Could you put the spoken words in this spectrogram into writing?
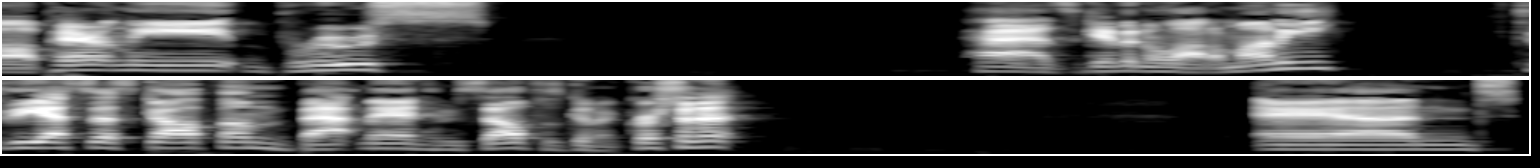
Uh, apparently, Bruce has given a lot of money to the SS Gotham. Batman himself is going to christen it. And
